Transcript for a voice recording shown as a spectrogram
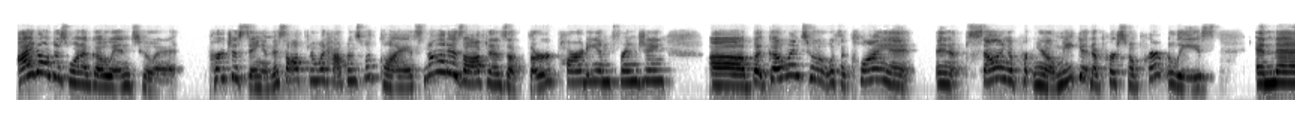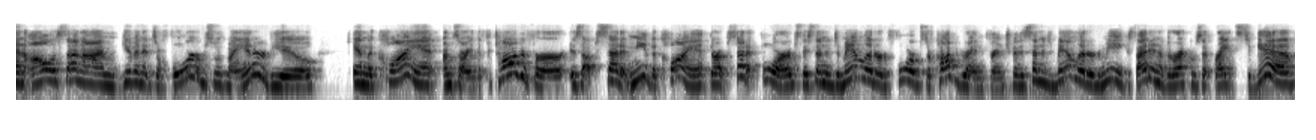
I don't just want to go into it purchasing, and this often what happens with clients, not as often as a third party infringing, uh, but go into it with a client and selling a, you know, me getting a personal print release. And then all of a sudden I'm giving it to Forbes with my interview and the client, I'm sorry, the photographer is upset at me, the client, they're upset at Forbes. They send a demand letter to Forbes for copyright infringement. They send a demand letter to me because I didn't have the requisite rights to give.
